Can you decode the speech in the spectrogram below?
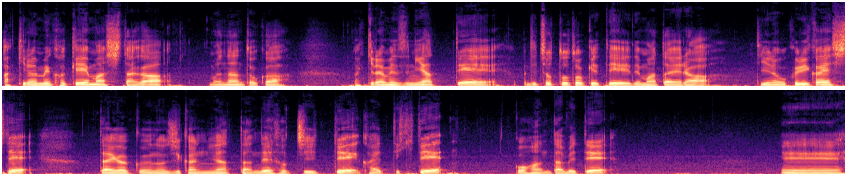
諦めかけましたがまあなんとか諦めずにやってでちょっと解けてでまたエラーっていうのを繰り返して大学の時間になったんでそっち行って帰ってきてご飯食べてえー、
